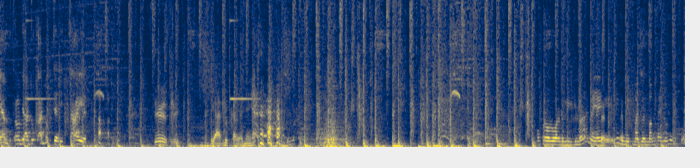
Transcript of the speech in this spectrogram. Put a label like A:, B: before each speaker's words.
A: Ayam kalau diaduk-aduk jadi cair.
B: Seriously? Diaduk kayaknya ya.
C: Mau perlu luar negeri gimana ya? Ini demi kemajuan bangsa Indonesia.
